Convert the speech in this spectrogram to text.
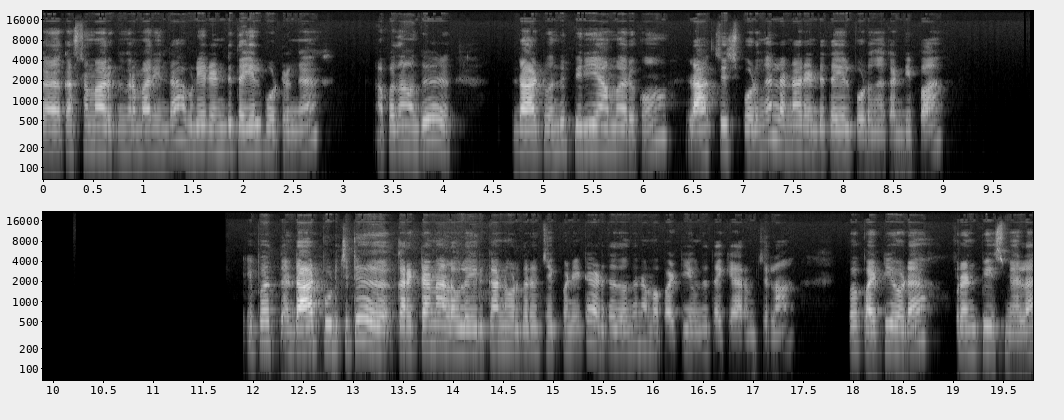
க கஷ்டமாக இருக்குங்கிற மாதிரி இருந்தால் அப்படியே ரெண்டு தையல் போட்டுருங்க. அப்போ தான் வந்து டாட் வந்து பிரியாமல் இருக்கும். லாக் ஸ்டிச் போடுங்க இல்லைன்னா ரெண்டு தையல் போடுங்க கண்டிப்பாக இப்போ டாட் பிடிச்சிட்டு கரெக்டான அளவில் இருக்கான்னு ஒரு தடவை செக் பண்ணிவிட்டு அடுத்தது வந்து நம்ம பட்டியை வந்து தைக்க ஆரம்பிச்சிடலாம். இப்போ பட்டியோட ஃப்ரண்ட் பீஸ் மேலே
